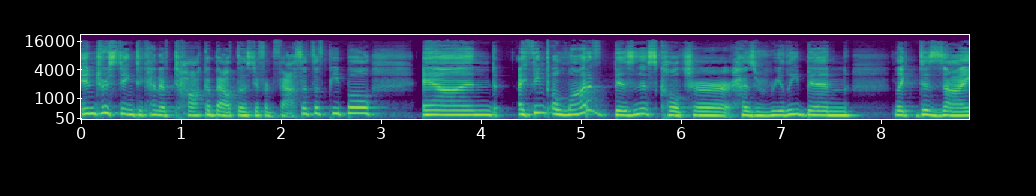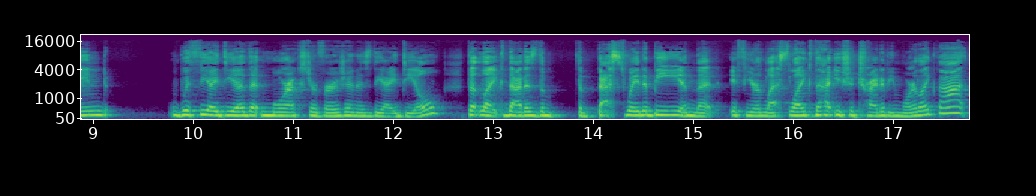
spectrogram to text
interesting to kind of talk about those different facets of people. And I think a lot of business culture has really been like designed with the idea that more extroversion is the ideal that like that is the the best way to be and that if you're less like that you should try to be more like that.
